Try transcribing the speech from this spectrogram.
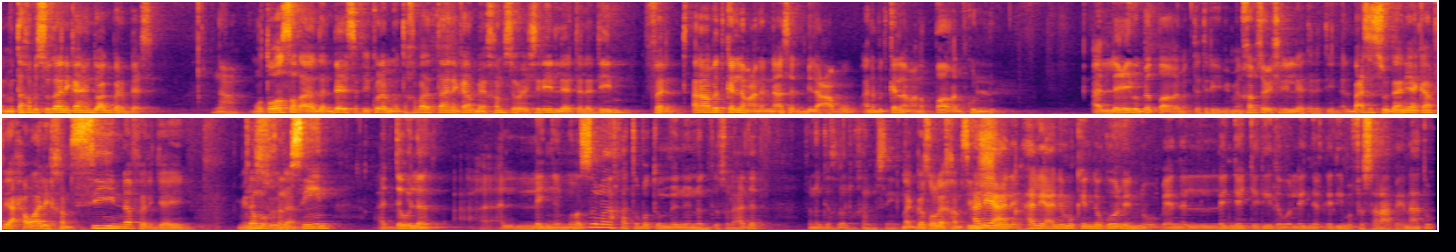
المنتخب السوداني كان عنده أكبر بعثة. نعم. متوسط عدد البعثة في كل المنتخبات الثانية كان بين 25 ل 30 فرد، أنا ما بتكلم عن الناس اللي بيلعبوا، أنا بتكلم عن الطاقم كله. اللعيبة بالطاقم التدريبي من 25 ل 30 البعثة السودانية كان فيها حوالي 50 نفر جايين من كم السودان. 50 الدولة اللجنة المنظمة خاطبتهم بأنه ينقصوا العدد. فنقصوا ال 50 نقصوا لي 50 هل يعني. هل يعني ممكن نقول إنه بين اللجنه الجديدة واللجنه القديمة في صراع بيناتهم؟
